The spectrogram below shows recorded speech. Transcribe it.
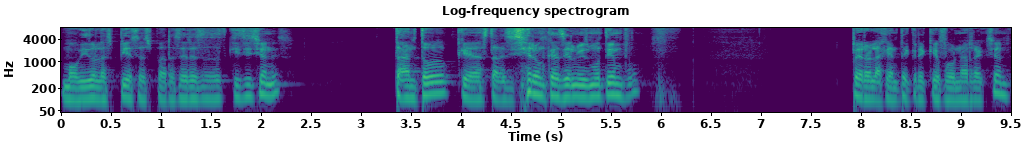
movido las piezas para hacer esas adquisiciones, tanto que hasta las hicieron casi al mismo tiempo. Pero la gente cree que fue una reacción,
